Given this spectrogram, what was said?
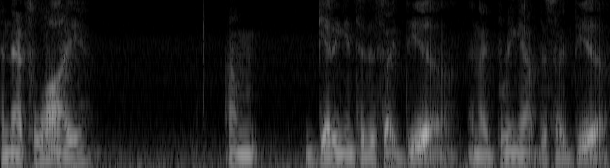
And that's why I'm getting into this idea and I bring out this idea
